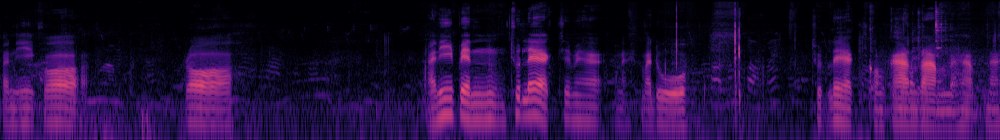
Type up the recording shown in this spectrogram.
ตอนนี้ก็รอ อันนี้เป็นชุดแรกใช่ไหมฮะนะมาดูชุดแรกของการรำนะครับนะ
